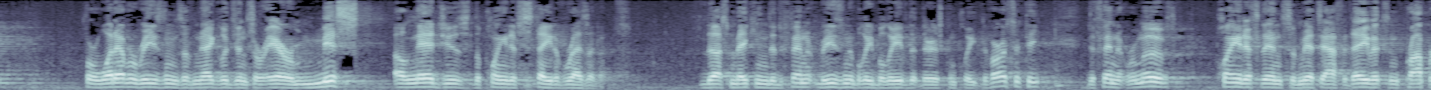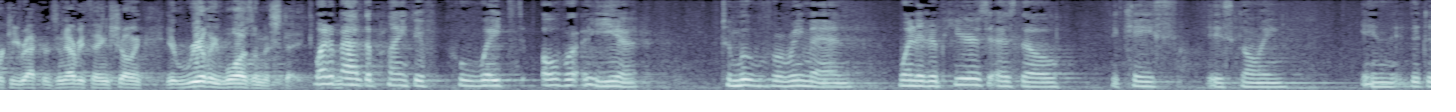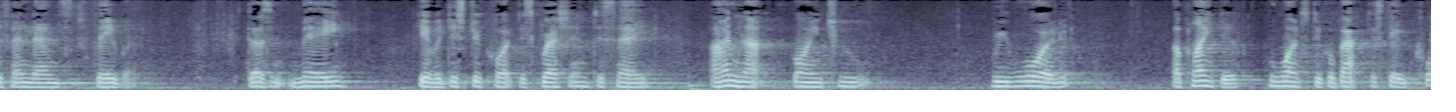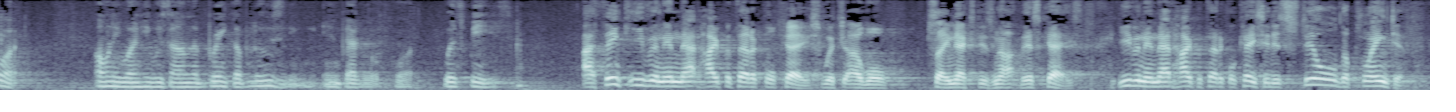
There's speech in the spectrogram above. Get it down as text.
for whatever reasons of negligence or error, misalleges the plaintiff's state of residence, thus making the defendant reasonably believe that there is complete diversity. Defendant removes. Plaintiff then submits affidavits and property records and everything showing it really was a mistake. What about the plaintiff who waits over a year to move for remand when it appears as though the case is going in the defendant's favor? doesn't May give a district court discretion to say, I'm not going to reward a plaintiff who wants to go back to state court only when he was on the brink of losing in federal court with fees? I think even in that hypothetical case, which I will say next is not this case, even in that hypothetical case, it is still the plaintiff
